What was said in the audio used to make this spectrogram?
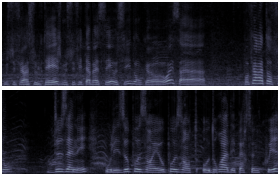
je me suis fait insulter, je me suis fait tabasser aussi. Donc, euh, ouais, ça, faut faire attention. Deux années où les opposants et opposantes aux droits des personnes queer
